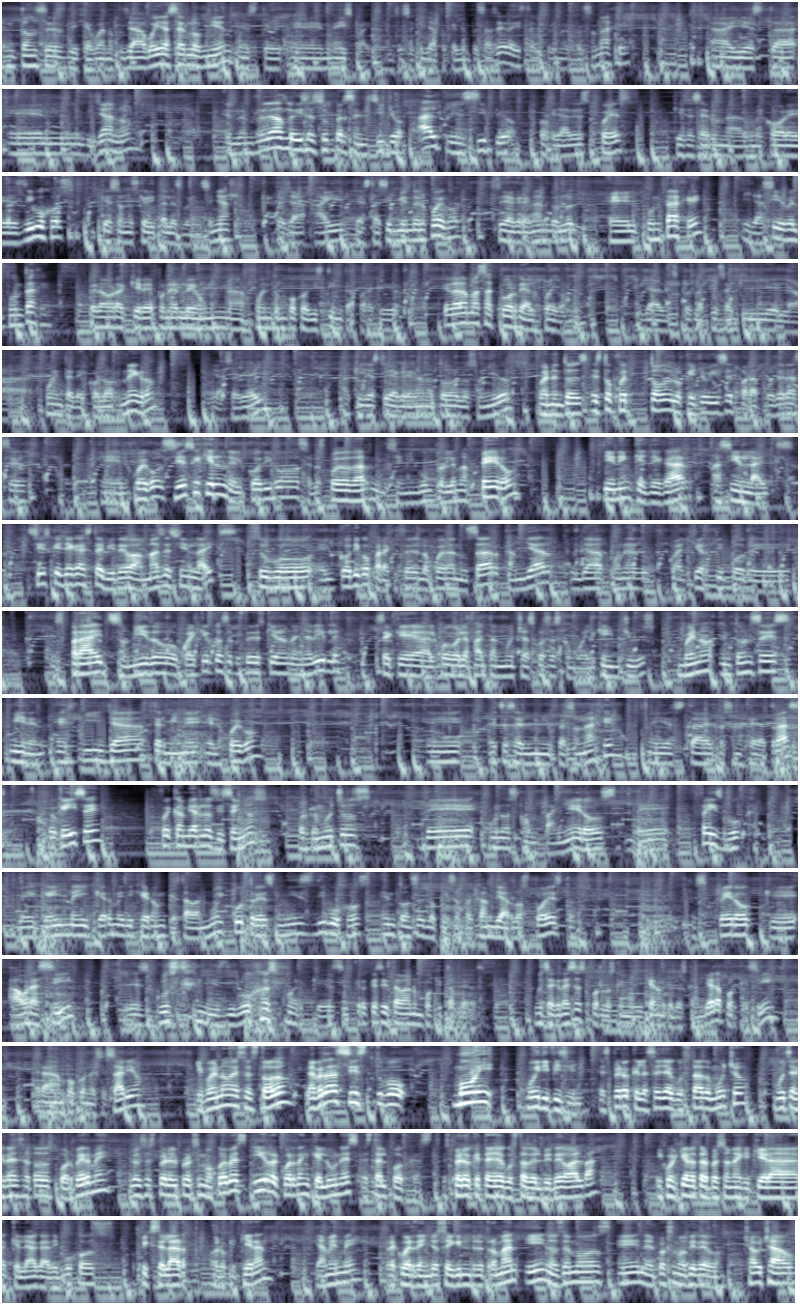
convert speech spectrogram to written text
Entonces dije, bueno, pues ya voy a hacerlo bien este, en Sprite. Entonces aquí ya fue que le empecé a hacer. Ahí está el primer personaje. Ahí está el villano en realidad lo hice súper sencillo al principio, porque ya después quise hacer unos mejores dibujos, que son los que ahorita les voy a enseñar. Pues ya ahí ya está sirviendo el juego, estoy agregando el puntaje y ya sirve el puntaje. Pero ahora quiere ponerle una fuente un poco distinta para que quedara más acorde al juego. Y ya después la puse aquí en la fuente de color negro, ya se ve ahí. Aquí ya estoy agregando todos los sonidos. Bueno, entonces esto fue todo lo que yo hice para poder hacer el juego. Si es que quieren el código, se los puedo dar sin ningún problema, pero tienen que llegar a 100 likes. Si es que llega este video a más de 100 likes, subo el código para que ustedes lo puedan usar, cambiar y ya poner cualquier tipo de sprite, sonido o cualquier cosa que ustedes quieran añadirle. Sé que al juego le faltan muchas cosas como el Game Juice. Bueno, entonces miren, aquí ya terminé el juego. Eh, este es el, mi personaje. Ahí está el personaje de atrás. Lo que hice fue cambiar los diseños porque muchos de unos compañeros de Facebook de Game Maker me dijeron que estaban muy cutres mis dibujos, entonces lo que hice fue cambiarlos por estos. Espero que ahora sí les gusten mis dibujos porque sí creo que sí estaban un poquito feos. Muchas gracias por los que me dijeron que los cambiara porque sí, era un poco necesario. Y bueno, eso es todo. La verdad sí estuvo muy, muy difícil. Espero que les haya gustado mucho. Muchas gracias a todos por verme. Los espero el próximo jueves y recuerden que el lunes está el podcast. Espero que te haya gustado el video, Alba. Y cualquier otra persona que quiera que le haga dibujos, pixel art o lo que quieran, llámenme. Recuerden, yo soy Green Retroman y nos vemos en el próximo video. Chao, chao.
